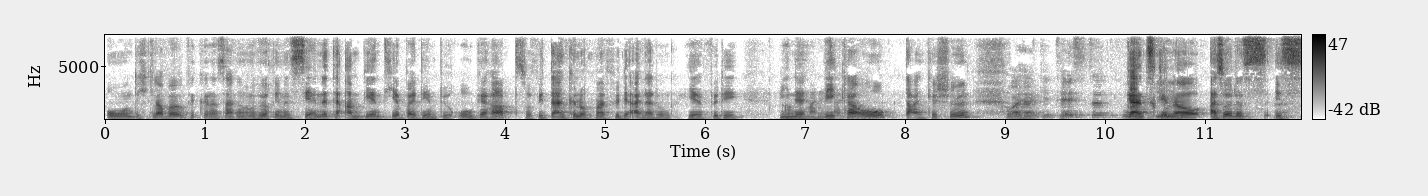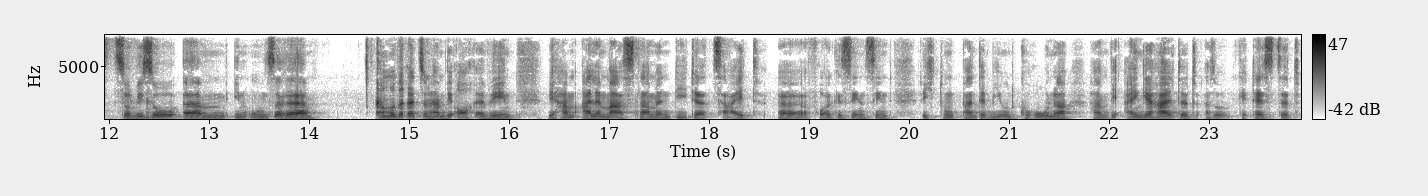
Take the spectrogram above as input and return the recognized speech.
Und ich glaube, wir können sagen, wir haben wirklich eine sehr nette Ambient hier bei dir im Büro gehabt. So viel Danke nochmal für die Einladung hier für die Wiener WKO. Dankeschön. Vorher getestet. Ganz genau. Also das ist sowieso ähm, in unserer Moderation haben wir auch erwähnt, wir haben alle Maßnahmen, die derzeit äh, vorgesehen sind, Richtung Pandemie und Corona, haben wir eingehalten, also getestet,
